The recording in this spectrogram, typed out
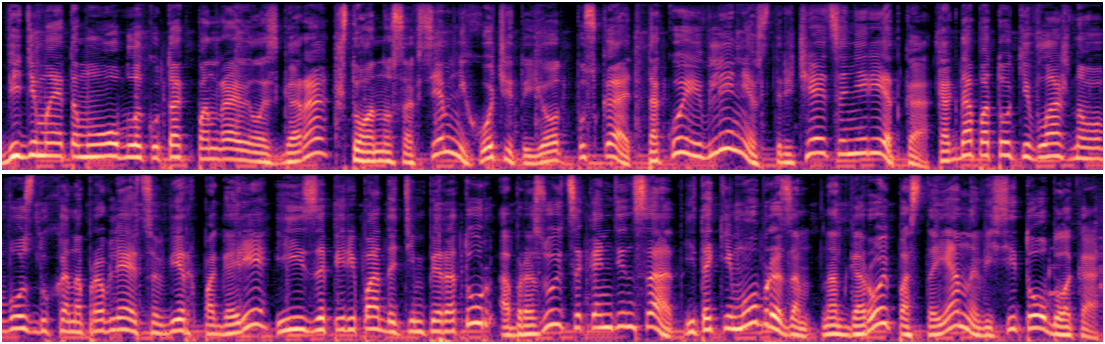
Видимо, этому облаку так понравилась гора, что оно совсем не хочет ее отпускать. Такое явление встречается нередко, когда потоки влажного воздуха направляются вверх по горе и из-за перепада температур образуется конденсат. И таким образом над горой постоянно висит облако.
